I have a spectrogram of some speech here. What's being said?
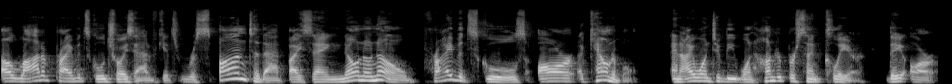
a lot of private school choice advocates respond to that by saying, no, no, no, private schools are accountable. And I want to be 100% clear. They are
